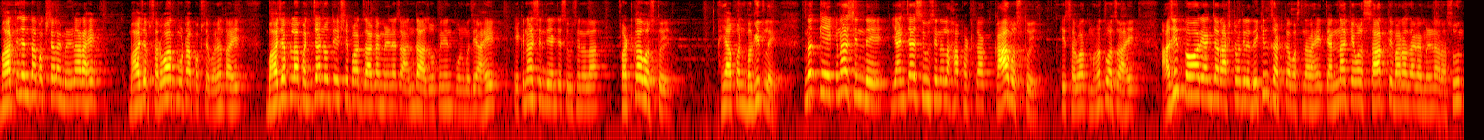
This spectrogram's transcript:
भारतीय जनता पक्षाला मिळणार आहे. भाजप सर्वात मोठा पक्ष बनत आहे. भाजपला पंच्याण्णव ते एकशे पाच जागा मिळण्याचा अंदाज ओपिनियन पोलमध्ये आहे. एकनाथ शिंदे यांच्या शिवसेनेला फटका बसतोय. हे आपण बघितलं आहे नक्की एकनाथ शिंदे यांच्या शिवसेनेला हा फटका का बसतोय हे सर्वात महत्त्वाचं आहे. अजित पवार यांच्या राष्ट्रवादीला देखील झटका बसणार आहे. त्यांना केवळ सात ते बारा जागा मिळणार असून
